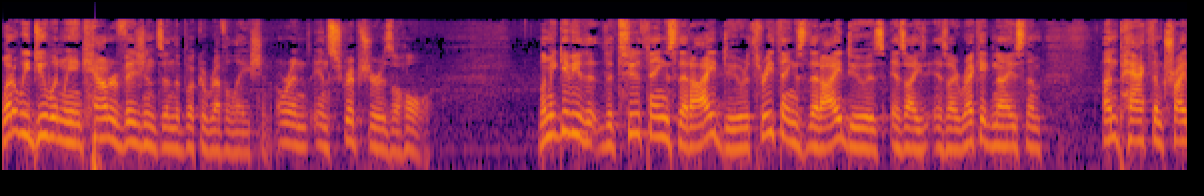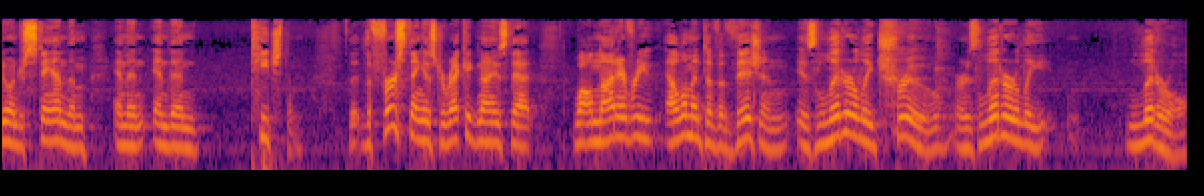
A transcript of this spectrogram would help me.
What do we do when we encounter visions in the book of Revelation or in, in Scripture as a whole? Let me give you the, the two things that I do, or three things that I do as, as, I, as I recognize them, unpack them, try to understand them, and then, and then teach them. The, the first thing is to recognize that while not every element of a vision is literally true or is literally literal,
